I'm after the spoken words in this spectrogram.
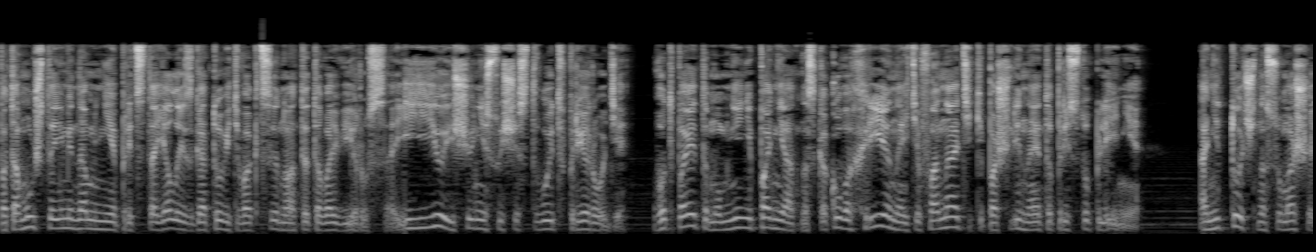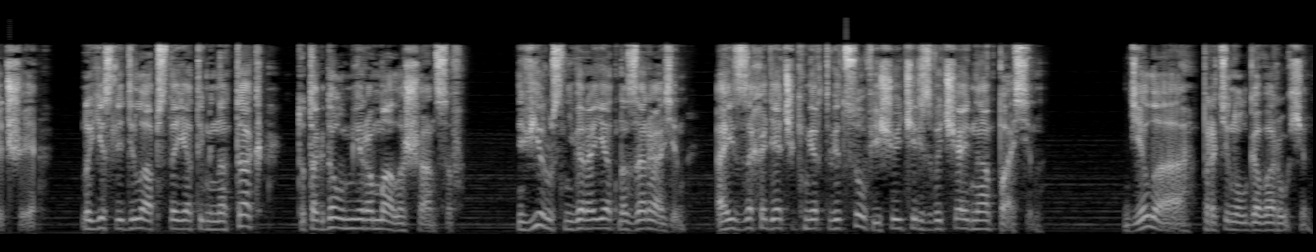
потому что именно мне предстояло изготовить вакцину от этого вируса, и ее еще не существует в природе. Вот поэтому мне непонятно, с какого хрена эти фанатики пошли на это преступление. Они точно сумасшедшие, но если дела обстоят именно так, то тогда у мира мало шансов. Вирус невероятно заразен, а из заходячих мертвецов еще и чрезвычайно опасен. «Дела», – протянул Говорухин.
